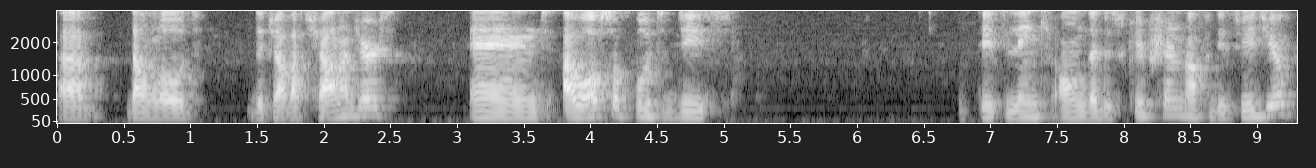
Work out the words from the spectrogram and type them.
um, download the Java Challengers, and I'll also put this this link on the description of this video.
